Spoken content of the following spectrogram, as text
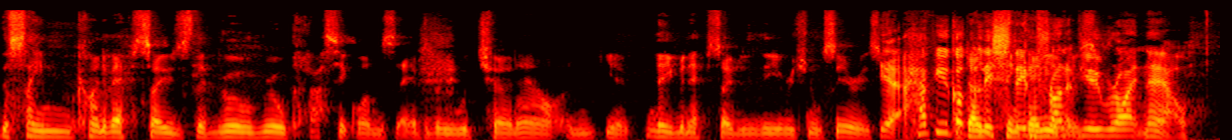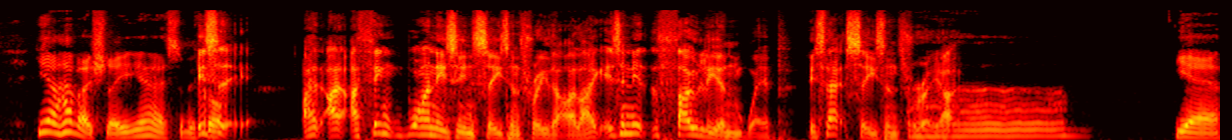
the same kind of episodes, the real real classic ones that everybody would churn out and you know name an episode of the original series. Yeah, have you got the list in front of of you right now? Yeah, I have actually. Yeah, so we've Is got. it? I, I, I think one is in season three that I like. Isn't it the Tholian web? Is that season three? I, Um, yeah.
